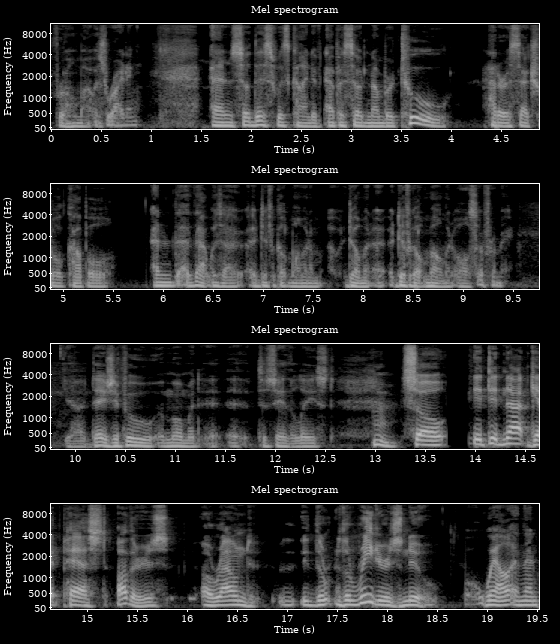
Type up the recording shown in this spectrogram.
for whom I was writing. And so this was kind of episode number two, heterosexual couple. And th- that was a, a difficult moment, a difficult moment also for me. Yeah, deja vu a moment, uh, uh, to say the least. Hmm. So it did not get past others around. The the readers knew. Well, and then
